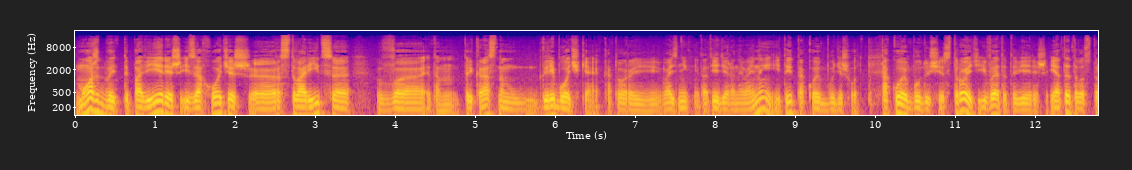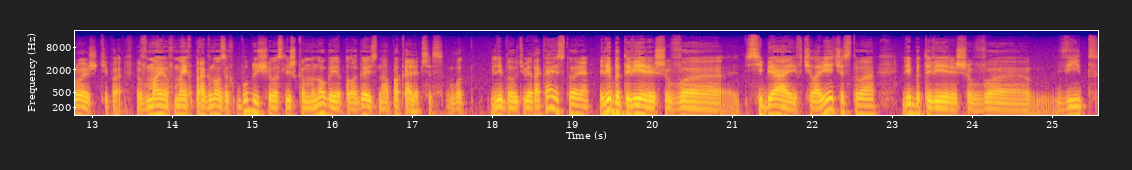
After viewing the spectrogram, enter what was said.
Может быть, ты поверишь и захочешь э, раствориться в этом прекрасном грибочке, который возникнет от ядерной войны, и ты такой будешь вот такое будущее строить, и в это ты веришь. И от этого строишь, типа, в, мое, в моих прогнозах будущего слишком много я полагаюсь на апокалипсис. Вот либо у тебя такая история, либо ты веришь в себя и в человечество, либо ты веришь в вид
